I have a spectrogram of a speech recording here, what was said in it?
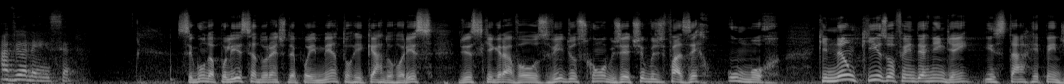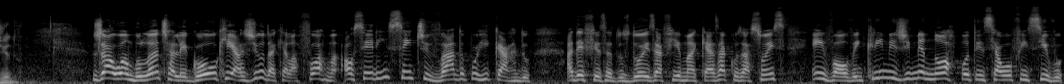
à violência. Segundo a polícia, durante o depoimento, Ricardo Roriz disse que gravou os vídeos com o objetivo de fazer humor, que não quis ofender ninguém e está arrependido. Já o ambulante alegou que agiu daquela forma ao ser incentivado por Ricardo. A defesa dos dois afirma que as acusações envolvem crimes de menor potencial ofensivo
